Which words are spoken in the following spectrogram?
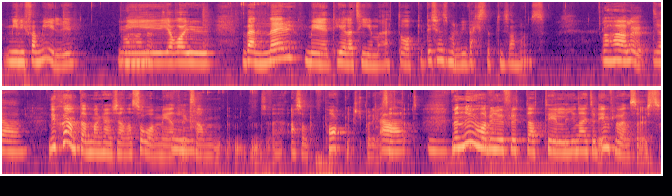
minifamilj. Vi, jag var ju vänner med hela teamet och det känns som att vi växte upp tillsammans. Vad härligt. Ja. Det är skönt att man kan känna så med liksom, alltså partners på det Mm. Ja. Mm. sättet. Men nu har du ju flyttat till United Influencers.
